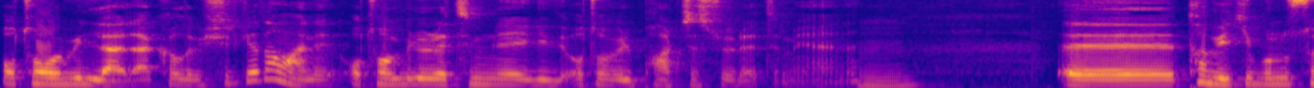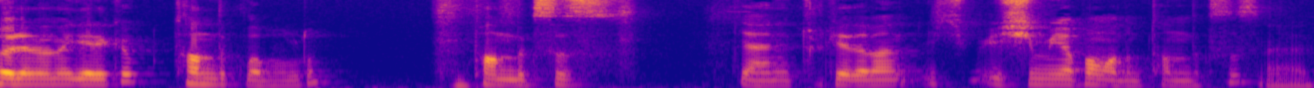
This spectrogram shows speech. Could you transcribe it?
Otomobille alakalı bir şirket ama hani otomobil üretimle ilgili otomobil parçası üretimi yani. Hı hı. E, tabii ki bunu söylememe gerek yok. Tanıdıkla buldum. Tanıdıksız yani Türkiye'de ben hiç işimi yapamadım tanıdıksız. Evet.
